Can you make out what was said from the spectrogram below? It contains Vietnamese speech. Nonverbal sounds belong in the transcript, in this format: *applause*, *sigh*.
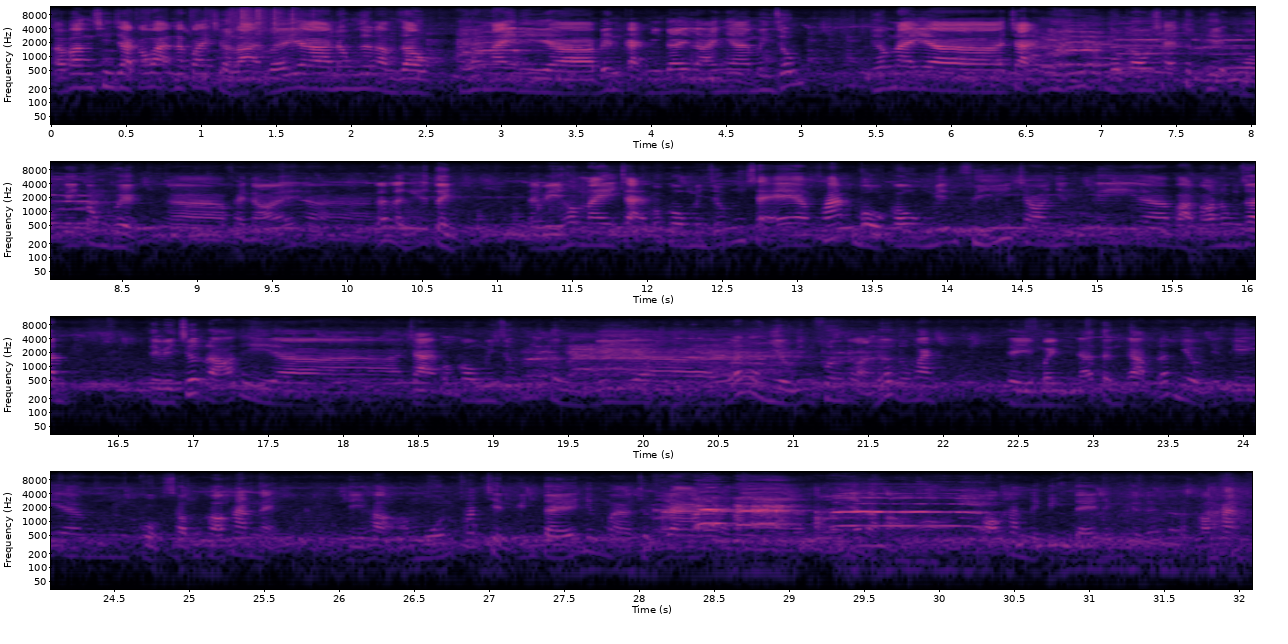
À, vâng, xin chào các bạn đã quay trở lại với à, nông dân làm giàu. Thì hôm nay thì à, bên cạnh mình đây là anh à, Minh Dũng. Thì hôm nay à, trại Minh Dũng Bồ Câu sẽ thực hiện một cái công việc à, phải nói là rất là nghĩa tình. Tại vì hôm nay trại Bồ Câu Minh Dũng sẽ phát bồ câu miễn phí cho những cái à, bà con nông dân. Tại vì trước đó thì à, trại Bồ Câu Minh Dũng đã từng đi à, rất là nhiều địa phương trong cả nước đúng không anh? Thì mình đã từng gặp rất nhiều những cái à, cuộc sống khó khăn này thì họ muốn phát triển kinh tế nhưng mà thực ra là họ nhất là họ khó khăn về kinh tế những cái rất là khó khăn.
